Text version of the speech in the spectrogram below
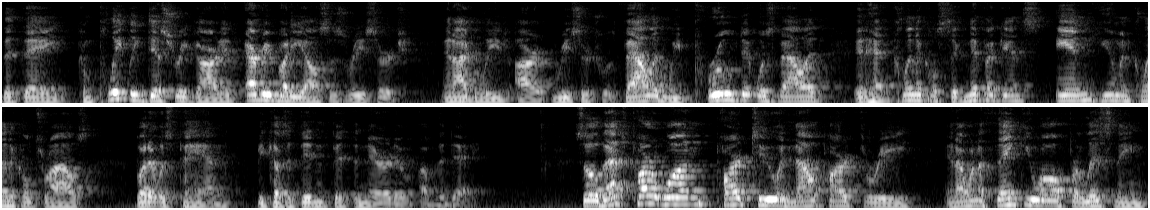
that they completely disregarded everybody else's research. And I believe our research was valid. We proved it was valid. It had clinical significance in human clinical trials, but it was panned because it didn't fit the narrative of the day. So that's part one, part two, and now part three. And I want to thank you all for listening.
